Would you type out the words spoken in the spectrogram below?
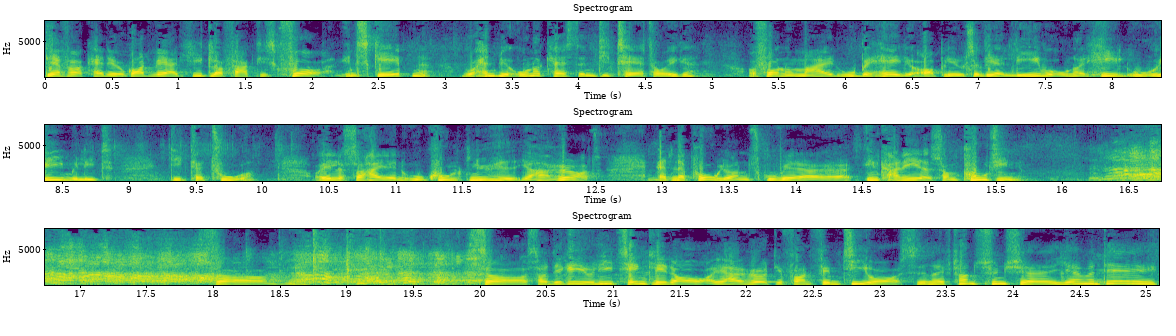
derfor kan det jo godt være, at Hitler faktisk får en skæbne, hvor han bliver underkastet en diktator, ikke? Og får nogle meget ubehagelige oplevelser ved at leve under et helt urimeligt diktatur. Og ellers så har jeg en ukult nyhed. Jeg har hørt, at Napoleon skulle være inkarneret som Putin. Så, så, så det kan I jo lige tænke lidt over. Jeg har hørt det for en 5-10 år siden, og efterhånden synes jeg, jamen det,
